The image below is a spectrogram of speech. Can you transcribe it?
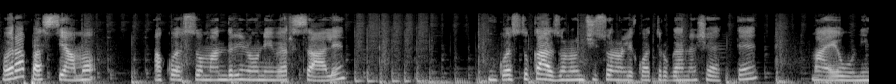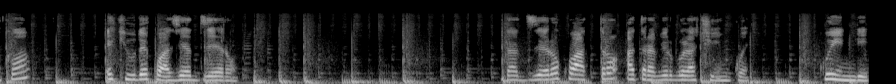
ora passiamo a questo mandrino universale. In questo caso non ci sono le quattro ganascette ma è unico e chiude quasi a zero. Da 0,4 a 3,5 quindi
